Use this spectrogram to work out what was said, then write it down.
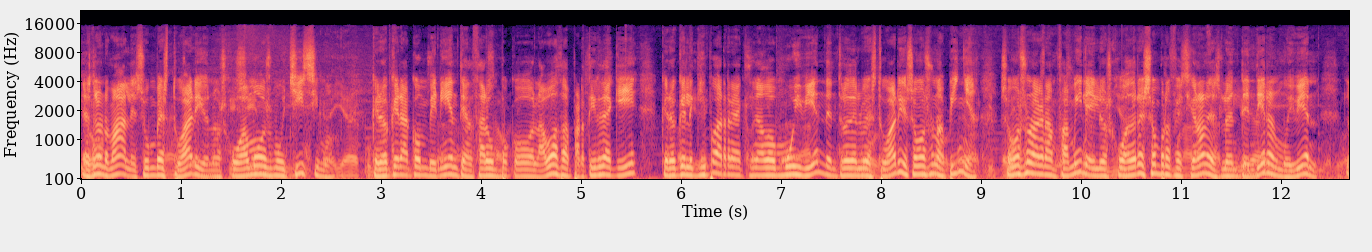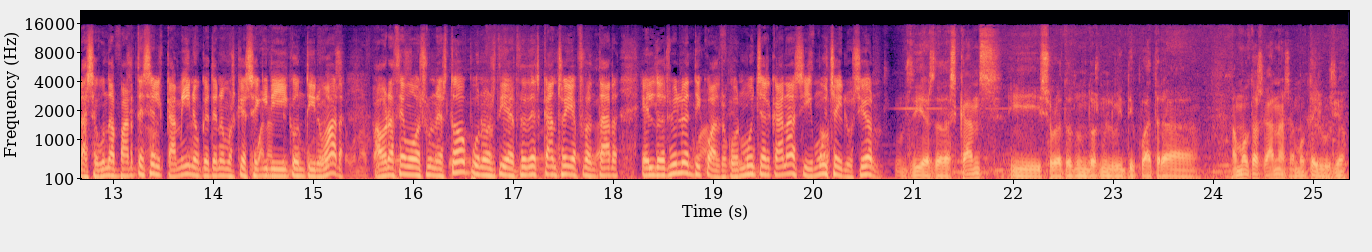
Es normal, es un vestuario, nos jugamos muchísimo. Creo que era conveniente alzar un poco la voz. A partir de aquí, creo que el equipo ha reaccionado muy bien dentro del vestuario. Somos una piña, somos una gran familia y los jugadores son profesionales, lo entendieron muy bien. La segunda parte es el camino que tenemos que seguir y continuar. Ahora hacemos un stop, unos días de descanso y afrontar el 2024 con muchas ganas y mucha ilusión. Unos días de descanso y sobre todo un 2024 a muchas ganas, a mucha ilusión.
